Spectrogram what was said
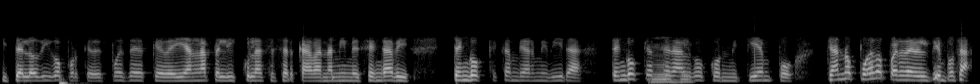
y te lo digo porque después de que veían la película se acercaban a mí me decían Gaby tengo que cambiar mi vida tengo que hacer algo con mi tiempo ya no puedo perder el tiempo o sea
